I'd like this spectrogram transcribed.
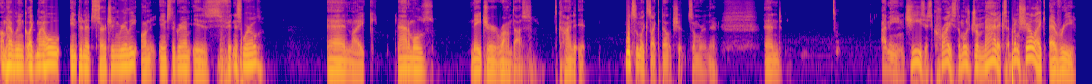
I'm heavily like my whole internet searching really on Instagram is fitness world and like animals, nature, Ram Dass. It's kind of it. With some like psychedelic shit somewhere in there. And I mean, Jesus Christ, the most dramatics. But I'm sure like every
